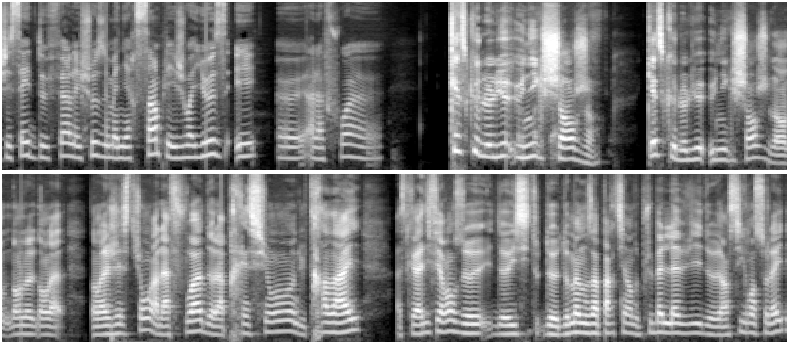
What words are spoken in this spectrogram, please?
j'essaye de faire les choses de manière simple et joyeuse, et à la fois... Qu'est-ce que le lieu unique change? Qu'est-ce que le lieu unique change dans, dans, le, dans, la, dans la gestion à la fois de la pression, du travail? Parce que la différence de, de ici, de Demain nous appartient, de Plus belle la vie, de Un si grand soleil,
